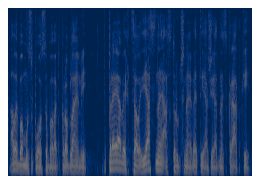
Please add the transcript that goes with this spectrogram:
alebo mu spôsobovať problémy. V prejave chcel jasné a stručné vety a žiadne skratky.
